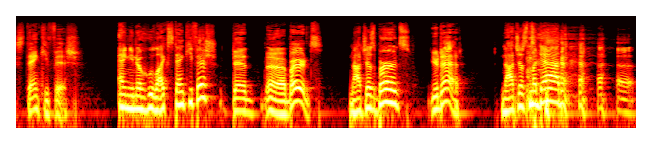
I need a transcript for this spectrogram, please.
Stanky fish. And you know who likes stanky fish? Dead uh, birds. Not just birds, Your dad. Not just my dad,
